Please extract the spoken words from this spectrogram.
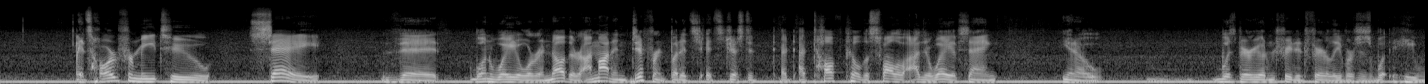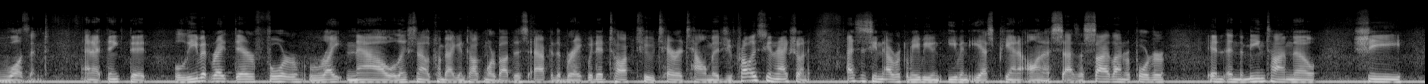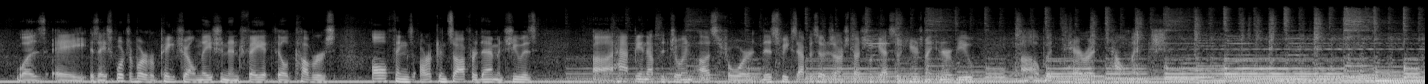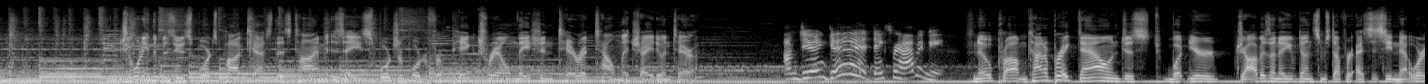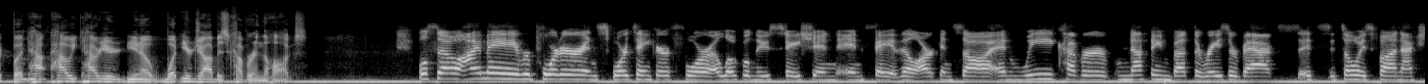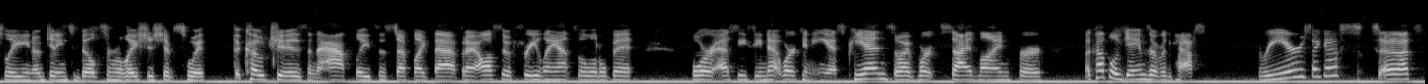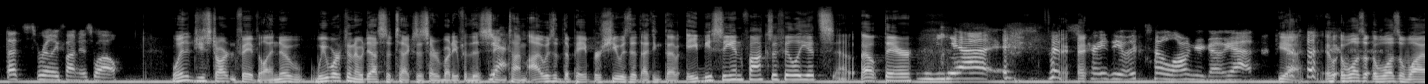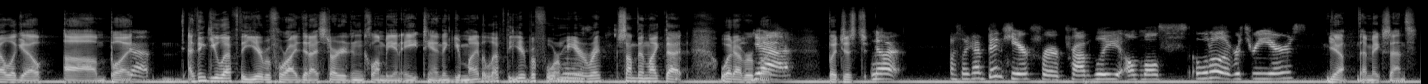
it's hard for me to say that one way or another. I'm not indifferent, but it's it's just a, a, a tough pill to swallow either way of saying, you know, was Barry Odom treated fairly versus what he wasn't. And I think that we'll leave it right there for right now. Langston and I will come back and talk more about this after the break. We did talk to Tera Talmadge. You've probably seen her actually on SEC Network or maybe even ESPN on us as a sideline reporter. In, in the meantime, though, she was a is a sports reporter for Pig Trail Nation in Fayetteville, covers all things Arkansas for them, and she was uh, happy enough to join us for this week's episode as our special guest. So here's my interview uh, with Tera Talmadge. Joining the Mizzou Sports Podcast this time is a sports reporter for Pig Trail Nation, Tera Talmadge. How you doing, Tera? I'm doing good. Thanks for having me. No problem. Kind of break down just what your job is. I know you've done some stuff for SEC Network, but mm-hmm. how how how your you know what your job is covering the Hogs. Well, so I'm a reporter and sports anchor for a local news station in Fayetteville, Arkansas, and we cover nothing but the Razorbacks. It's it's always fun, actually, you know, getting to build some relationships with the coaches and the athletes and stuff like that. But I also freelance a little bit for SEC Network and ESPN. So I've worked sideline for a couple of games over the past three years, I guess. So that's that's really fun as well. When did you start in Fayetteville? I know we worked in Odessa, Texas, everybody, for the same yes. time. I was at the paper. She was at, I think, the ABC and Fox affiliates out there. Yeah, it's eh, eh. crazy. It was so long ago. Yeah. yeah, it, it, was. It was a while ago. Um, but yeah. I think you left the year before I did. I started in Columbia in 18. I think you might have left the year before me, or mm. right, something like that. Whatever. Yeah. But, but just no. I was like, I've been here for probably almost a little over three years. Yeah, that makes sense.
